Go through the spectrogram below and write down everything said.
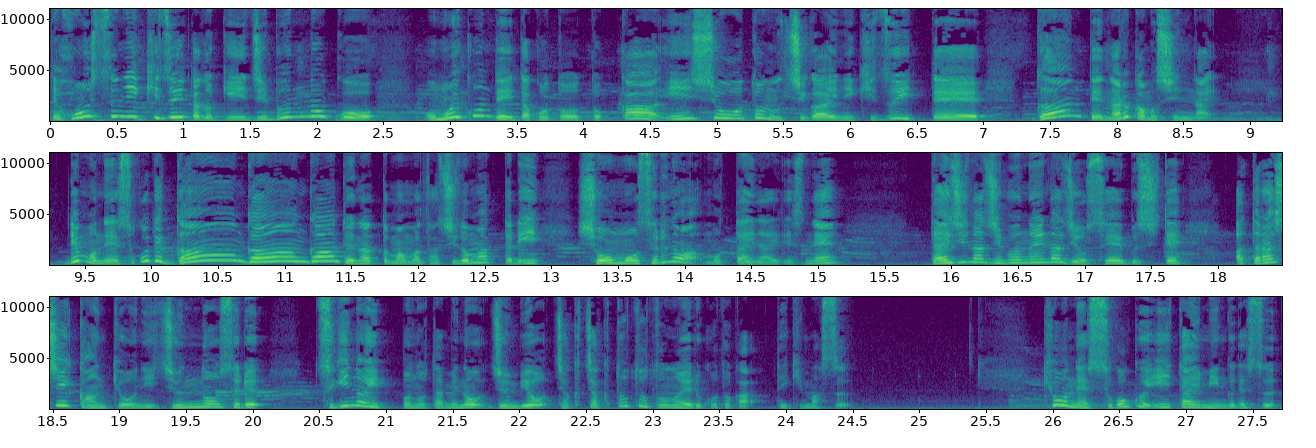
で本質に気づいた時自分のこう思い込んでいたこととか印象との違いに気づいてガーンってなるかもしんない。でもね、そこでガーンガーンガーンってなったまま立ち止まったり消耗するのはもったいないですね。大事な自分のエナジーをセーブして新しい環境に順応する次の一歩のための準備を着々と整えることができます。今日ね、すごくいいタイミングです。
